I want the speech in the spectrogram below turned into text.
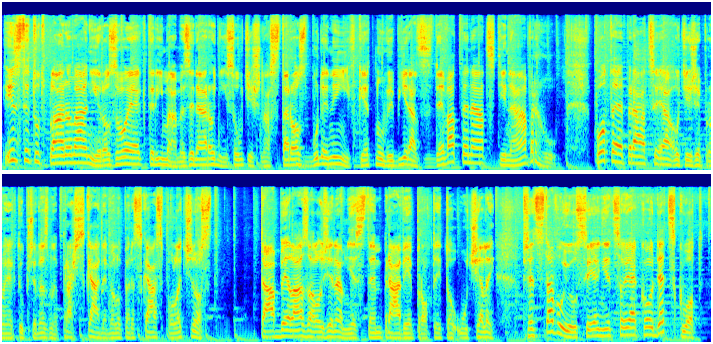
Institut plánování rozvoje, který má mezinárodní soutěž na starost, bude nyní v květnu vybírat z 19 návrhů. Po té práci a otěže projektu převezme Pražská developerská společnost. Ta byla založena městem právě pro tyto účely. Představuju si je něco jako Dead Squad,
